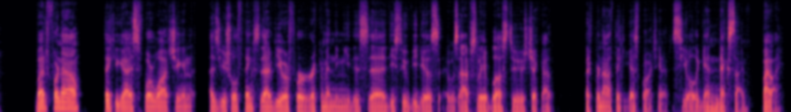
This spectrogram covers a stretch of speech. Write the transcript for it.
But for now, thank you guys for watching and as usual, thanks to that viewer for recommending me this uh, these two videos. It was absolutely a blast to check out. But for now, thank you guys for watching. I have to see you all again next time. Bye bye.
